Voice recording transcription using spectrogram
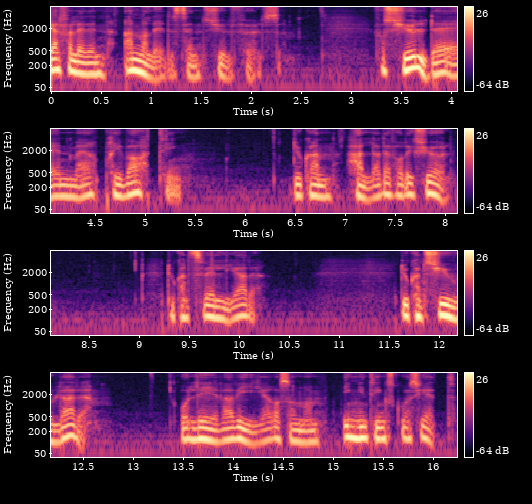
Iallfall er den annerledes enn skyldfølelse. For skyld, det er en mer privat ting. Du kan holde det for deg sjøl. Du kan svelge det. Du kan skjule det og leve videre som om ingenting skulle ha skjedd.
